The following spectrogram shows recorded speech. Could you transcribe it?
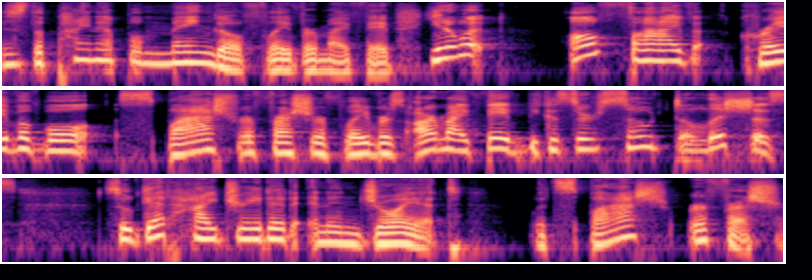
Is the pineapple mango flavor my fave? You know what? All five craveable splash refresher flavors are my fave because they're so delicious. So get hydrated and enjoy it with Splash Refresher.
